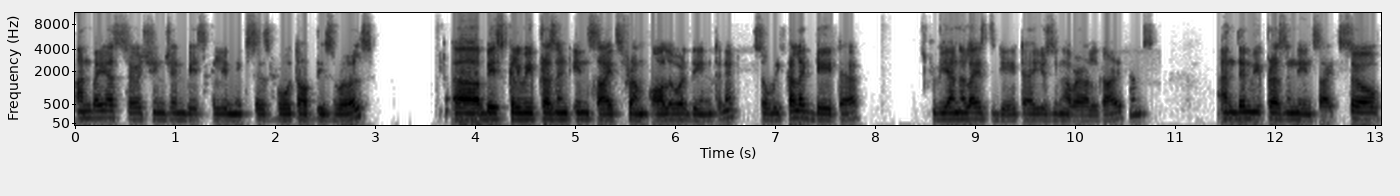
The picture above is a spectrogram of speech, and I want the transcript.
unbiased search engine basically mixes both of these worlds. Uh, basically we present insights from all over the internet. So we collect data we analyze the data using our algorithms and then we present the insights. So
